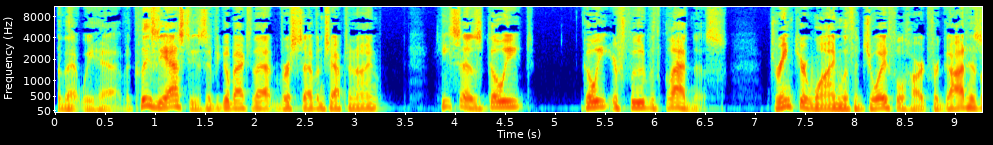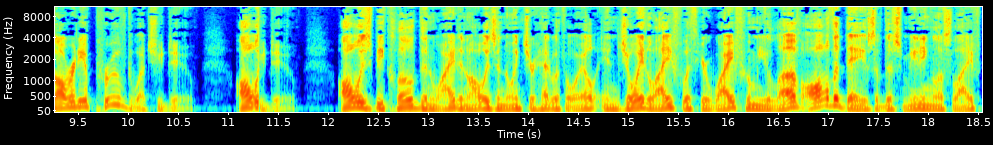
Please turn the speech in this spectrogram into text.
that we have. Ecclesiastes, if you go back to that verse 7 chapter 9, he says, "Go eat go eat your food with gladness. Drink your wine with a joyful heart, for God has already approved what you do. All you do. Always be clothed in white and always anoint your head with oil. Enjoy life with your wife, whom you love, all the days of this meaningless life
